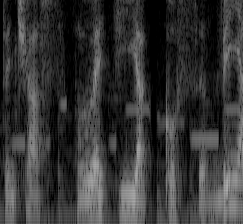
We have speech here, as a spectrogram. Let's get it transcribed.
Ten čas letí jako svině.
